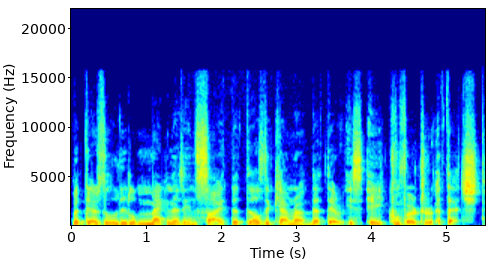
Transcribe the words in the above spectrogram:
but there's a little magnet inside that tells the camera that there is a converter attached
